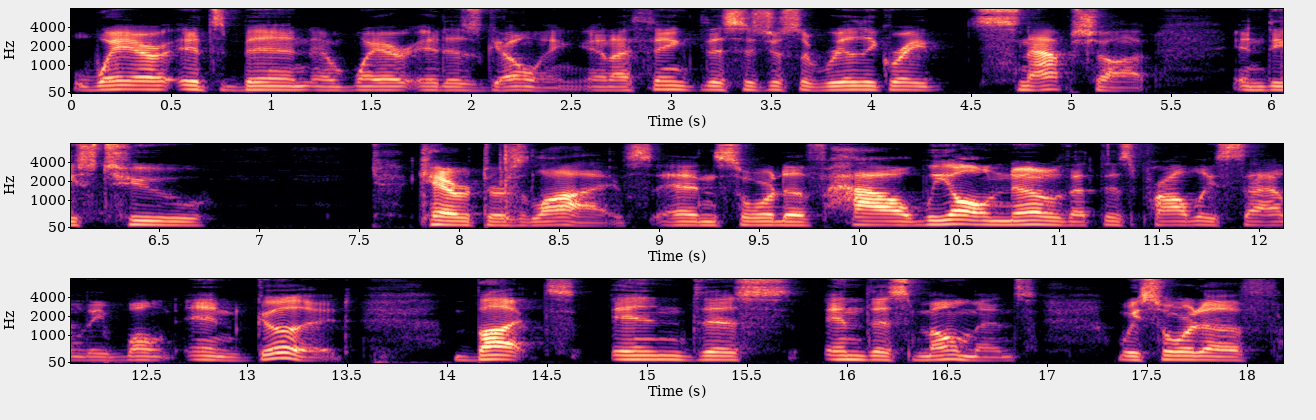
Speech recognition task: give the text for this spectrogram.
where it's been and where it is going. And I think this is just a really great snapshot in these two characters' lives and sort of how we all know that this probably sadly won't end good but in this in this moment we sort of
